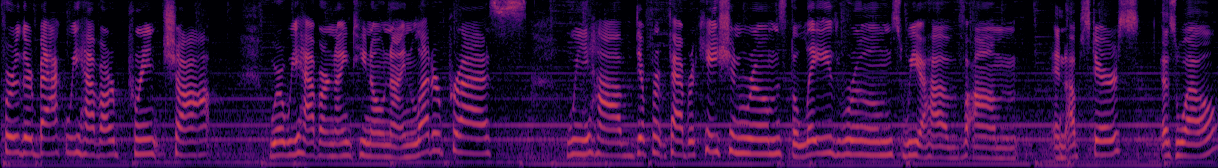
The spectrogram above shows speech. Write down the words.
Further back we have our print shop where we have our 1909 letterpress. We have different fabrication rooms, the lathe rooms. We have um, an upstairs as well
